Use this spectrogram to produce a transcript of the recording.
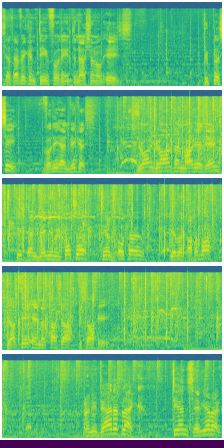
South African team for the international is Duplessis, Willie and Vickers, Johan Grant and Marius Hen, Piet en Benjamin Kotze, teens Otto, Evert Achenbach, Jackie en Natasha Pisagi. In die derde plek, Teens en Evert.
